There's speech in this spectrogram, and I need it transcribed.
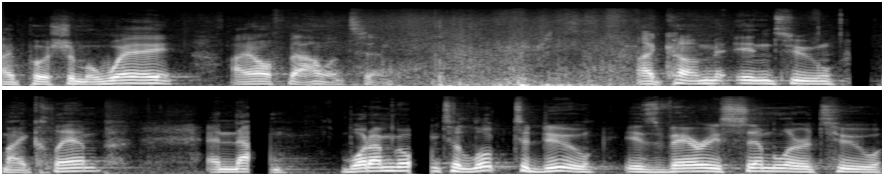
I push him away, I off balance him. I come into my clamp, and now what I'm going to look to do is very similar to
